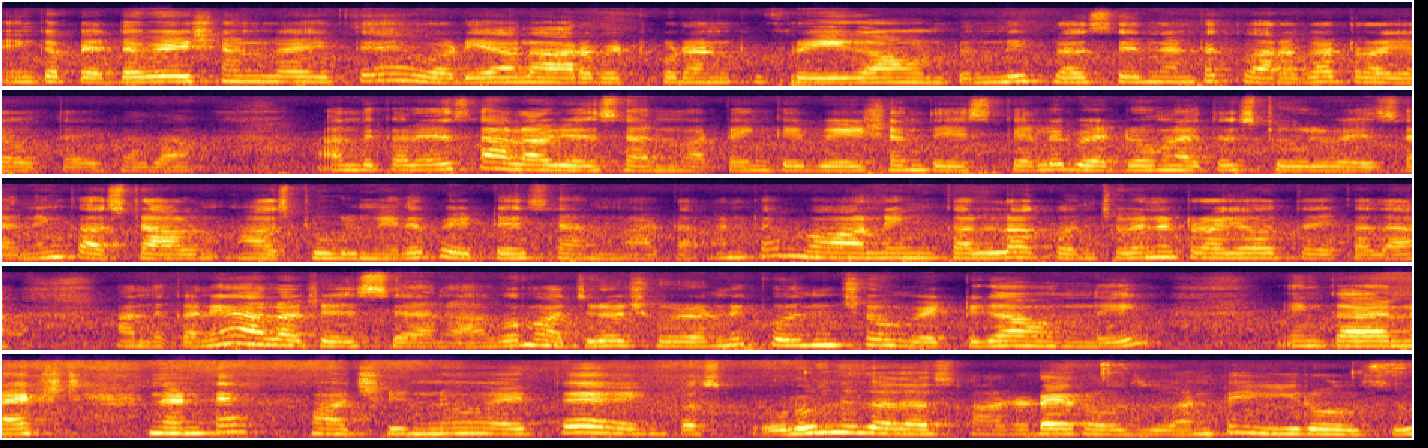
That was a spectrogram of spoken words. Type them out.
ఇంకా పెద్ద బేషన్లో అయితే వడియాలు ఆరబెట్టుకోవడానికి ఫ్రీగా ఉంటుంది. ప్లస్ ఏంటంటే త్వరగా డ్రై అవుతాయి కదా. అందుకనేసి అలా చేశాను అనమాట ఇంక బేషన్ తీసుకెళ్ళి బెడ్రూమ్లో అయితే స్టూల్ వేసాను ఇంకా స్టాల్ ఆ స్టూల్ మీద పెట్టేశాను అనమాట అంటే మార్నింగ్ కల్లా కొంచెమైనా డ్రై అవుతాయి కదా. అందుకని అలా చేశాను. అగో మధ్యలో చూడండి కొంచెం వెట్టిగా ఉంది. ఇంకా నెక్స్ట్ ఏంటంటే మా చిన్ను అయితే ఇంకా స్కూల్ ఉంది కదా సాటర్డే రోజు అంటే ఈరోజు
